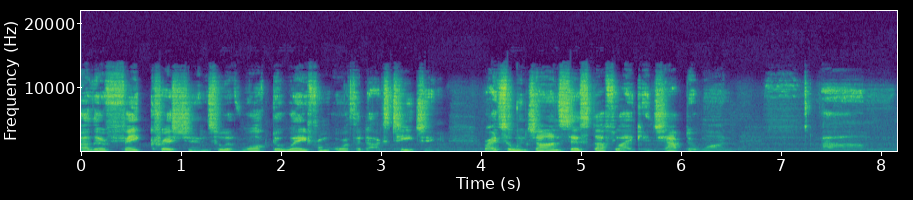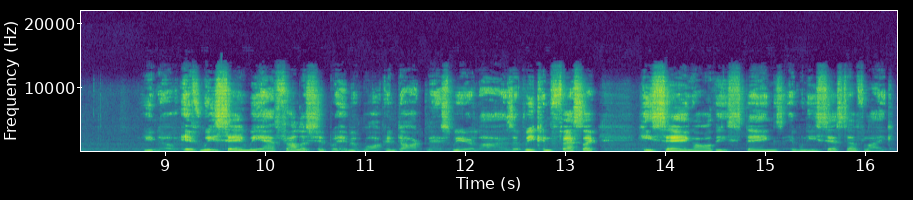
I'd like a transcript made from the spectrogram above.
other fake Christians who have walked away from orthodox teaching, right? So when John says stuff like in chapter one, um, you know, if we say we have fellowship with Him and walk in darkness, we are lies. If we confess, like He's saying all these things, and when He says stuff like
